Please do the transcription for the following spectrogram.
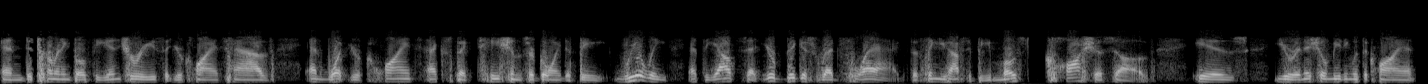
and determining both the injuries that your clients have and what your client's expectations are going to be. Really, at the outset, your biggest red flag, the thing you have to be most cautious of, is your initial meeting with the client,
